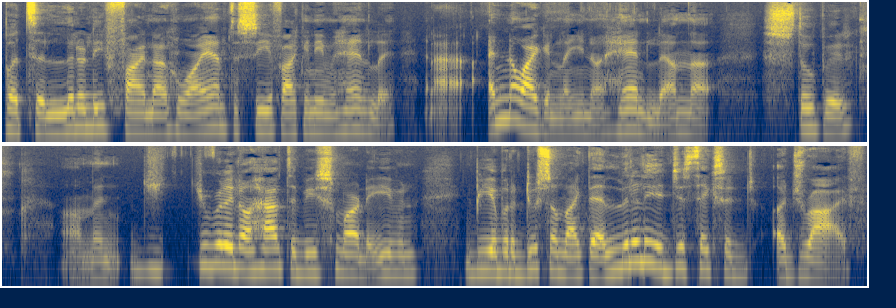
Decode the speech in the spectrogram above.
but to literally find out who I am to see if I can even handle it. And I, I know I can, you know, handle it. I'm not stupid. Um, and you, you really don't have to be smart to even be able to do something like that. Literally, it just takes a, a drive,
